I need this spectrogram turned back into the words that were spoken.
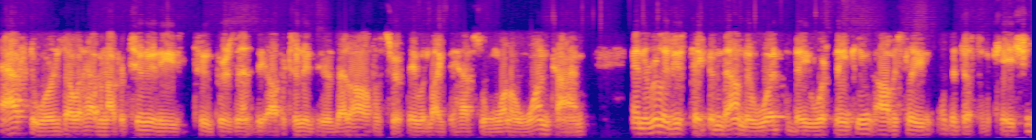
afterwards, I would have an opportunity to present the opportunity to that officer if they would like to have some one-on-one time and really just take them down to what they were thinking. Obviously, the justification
